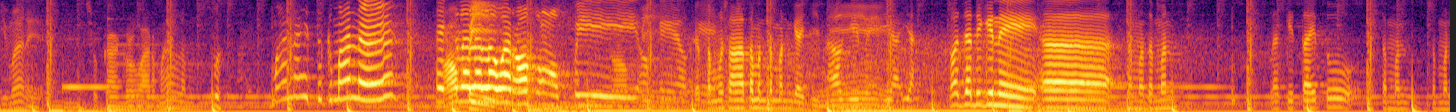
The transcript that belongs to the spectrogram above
gimana ya? Suka keluar malam. Wah, mana itu ke mana? Eh Ngopi. kelalauan oh ngopi. Oke oke. Ketemu sama teman-teman kayak gini. Oh gini, iya iya. Oh jadi gini, eh, teman-teman, nah kita itu teman-teman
